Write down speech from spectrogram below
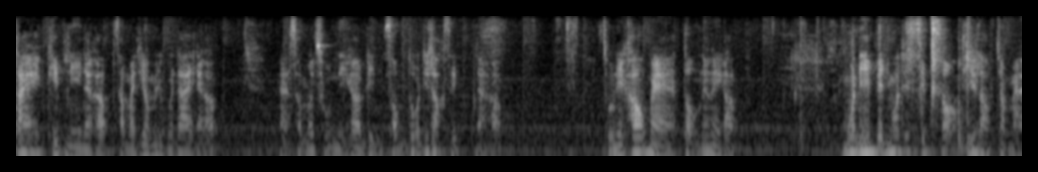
ใต้คลิปนี้นะครับ สามารถที่จะไปดูกันได้นะครับ สำหรับศูนย์นี้ครับดิน 2 ตัวที่หลักสิบนะครับศูนย์นี้เข้ามาต่อเนื่องเลยครับงวันนี้เป็นงวดที่ 12 ที่เราจะมา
